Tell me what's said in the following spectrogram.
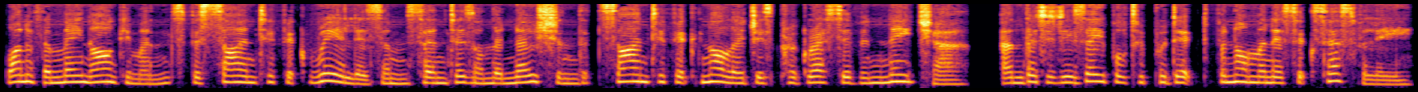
One of the main arguments for scientific realism centers on the notion that scientific knowledge is progressive in nature, and that it is able to predict phenomena successfully.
